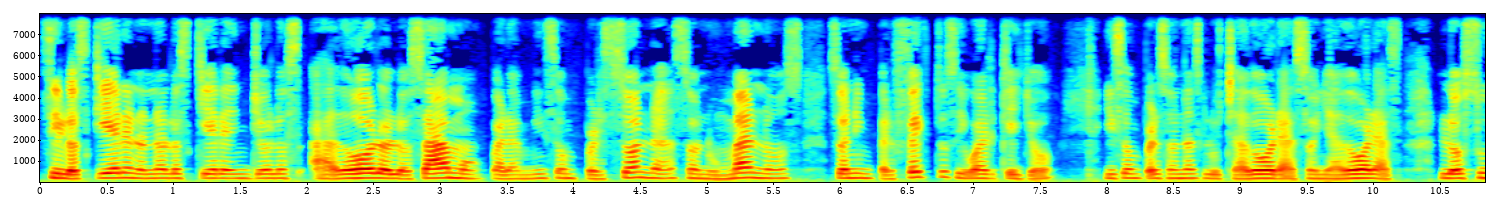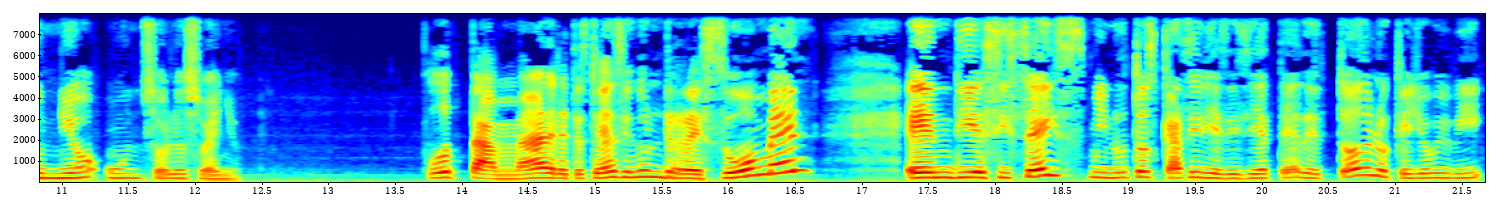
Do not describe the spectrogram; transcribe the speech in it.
si los quieren o no los quieren, yo los adoro, los amo. Para mí son personas, son humanos, son imperfectos igual que yo y son personas luchadoras, soñadoras. Los unió un solo sueño. Puta madre, te estoy haciendo un resumen en 16 minutos, casi 17, de todo lo que yo viví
